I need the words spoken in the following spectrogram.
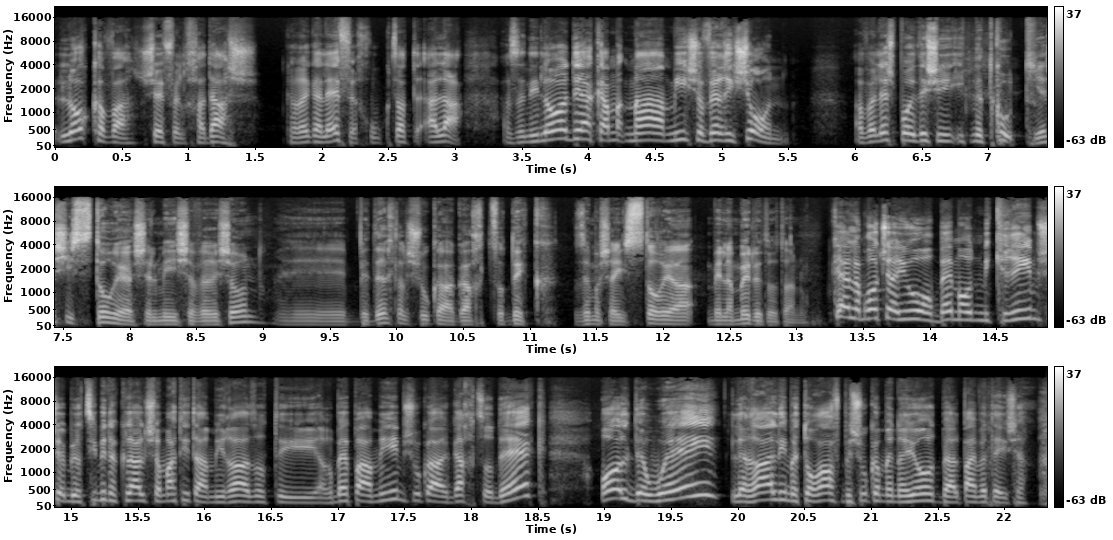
לא קבע שפל חדש, כרגע להפך, הוא קצת עלה. אז אני לא יודע כמה, מה, מי שווה ראשון, אבל יש פה איזושהי התנתקות. יש היסטוריה של מי יישווה ראשון, אה, בדרך כלל שוק האג"ח צודק, זה מה שההיסטוריה מלמדת אותנו. כן, למרות שהיו הרבה מאוד מקרים שהם יוצאים מן הכלל, שמעתי את האמירה הזאת הרבה פעמים, שוק האג"ח צודק, all the way לראלי מטורף בשוק המניות ב-2009.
